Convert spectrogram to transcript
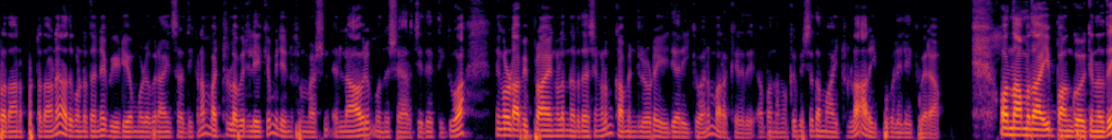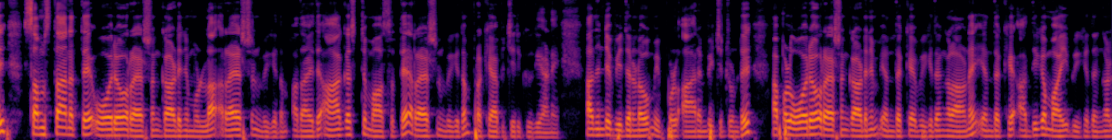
പ്രധാനപ്പെട്ടതാണ്. അതുകൊണ്ട് തന്നെ വീഡിയോ മുഴുവനായും ശ്രദ്ധിക്കണം. മറ്റുള്ളവരിലേക്കും ഈ ഇൻഫർമേഷൻ എല്ലാവരും ഒന്ന് ഷെയർ ചെയ്തെത്തിക്കുക. നിങ്ങളുടെ അഭിപ്രായങ്ങളും നിർദ്ദേശങ്ങളും കമന്റിലൂടെ എഴുതി അറിയിക്കുവാനും മറക്കരുത്. അപ്പോൾ നമുക്ക് വിശദമായിട്ടുള്ള അറിയിപ്പുകളിലേക്ക് വരാം. ഒന്നാമതായി പങ്കുവയ്ക്കുന്നത് സംസ്ഥാനത്തെ ഓരോ റേഷൻ കാർഡിനുമുള്ള റേഷൻ വിഹിതം അതായത് ആഗസ്റ്റ് മാസത്തെ റേഷൻ വിഹിതം പ്രഖ്യാപിച്ചിരിക്കുകയാണ്. അതിന്റെ വിതരണവും ഇപ്പോൾ ആരംഭിച്ചിട്ടുണ്ട്. അപ്പോൾ ഓരോ റേഷൻ കാർഡിനും എന്തൊക്കെ വിഹിതങ്ങളാണ് എന്തൊക്കെ അധികമായി വിഹിതങ്ങൾ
